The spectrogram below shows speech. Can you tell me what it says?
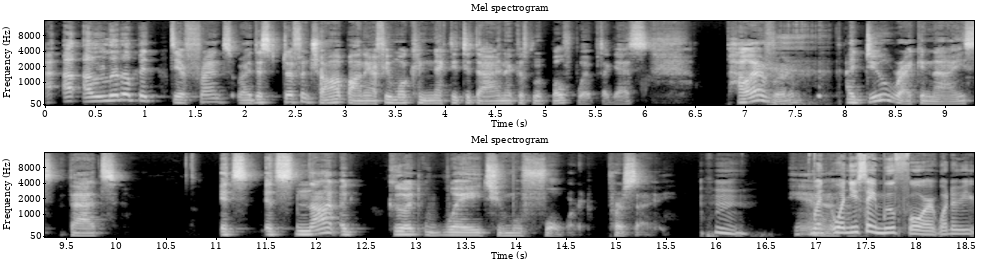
a, a- a little bit different, right? There's different trauma bonding. I feel more connected to Diana because we're both whipped, I guess. However, I do recognize that it's it's not a good way to move forward per se. Hmm. Yeah. When when you say move forward, what do you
